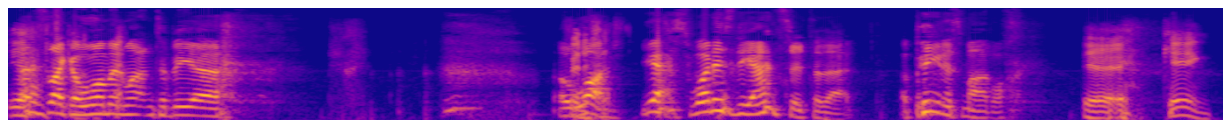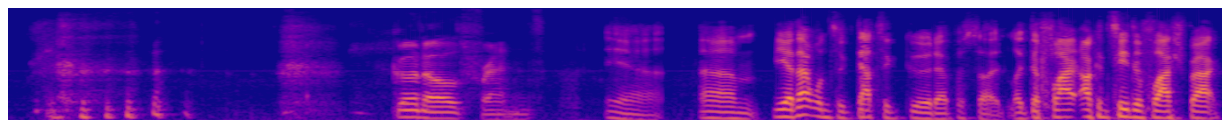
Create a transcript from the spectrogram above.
Yeah. That's like a woman wanting to be a. A Finish what? it. Yes, what is the answer to that? A penis model. Yeah. King. Good old friends. Yeah. Um. Yeah, that one's a, that's a good episode. Like the flash, I can see the flashback,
